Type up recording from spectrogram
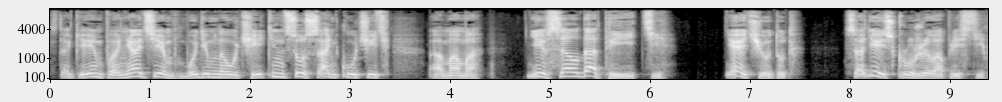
С таким понятием будем на учительницу Саньку учить, а мама не в солдаты идти. Нечего тут, садись кружева плести.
